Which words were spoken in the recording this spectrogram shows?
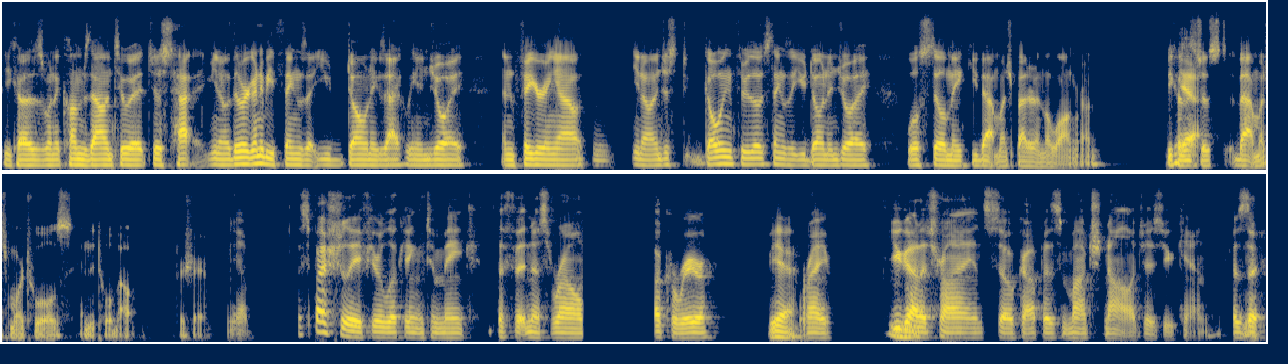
because when it comes down to it just ha- you know there are going to be things that you don't exactly enjoy and figuring out Mhm. You know, and just going through those things that you don't enjoy will still make you that much better in the long run because Yeah. it's just that much more tools in the tool belt for sure. Yeah. Especially if you're looking to make the fitness realm a career, Yeah. right? You Mhm. got to try and soak up as much knowledge as you can because Yeah. there,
